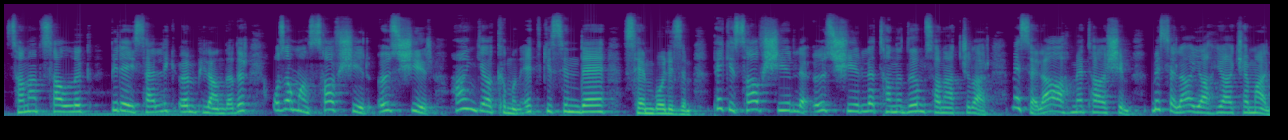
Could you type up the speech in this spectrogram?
sanatsallık, bireysellik ön plandadır. O zaman saf şiir, öz şiir hangi akımın etkisinde? Sembolizm. Peki saf şiirle, öz şiirle tanıdığım sanatçılar mesela Ahmet Haşim, mesela Yahya Kemal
